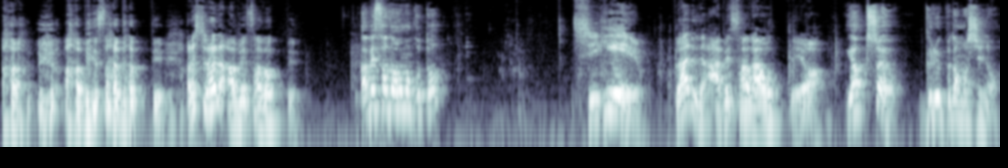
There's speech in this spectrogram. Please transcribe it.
あ 安倍貞って。あれ知らない？安倍貞って。安倍貞夫のこと？ちげえよ。誰だ安倍貞夫ってよ。役者よ。グループ魂の。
